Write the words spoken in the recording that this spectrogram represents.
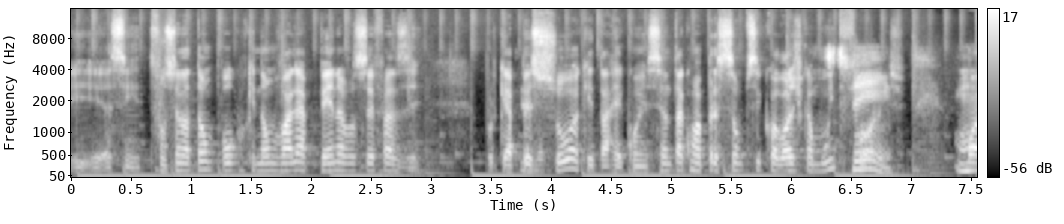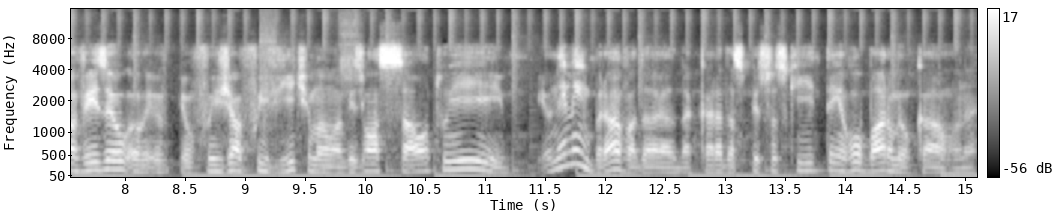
E assim, funciona tão pouco que não vale a pena você fazer. Porque a pessoa que tá reconhecendo tá com uma pressão psicológica muito Sim. forte. Uma vez eu, eu, eu fui, já fui vítima uma vez de um assalto e eu nem lembrava da, da cara das pessoas que tem, roubaram meu carro, né?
